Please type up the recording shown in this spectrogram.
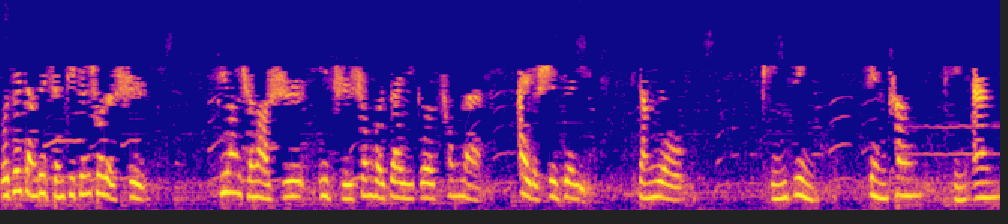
我最想对陈绮贞说的是，希望陈老师一直生活在一个充满爱的世界里，享有平静、健康、平安。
